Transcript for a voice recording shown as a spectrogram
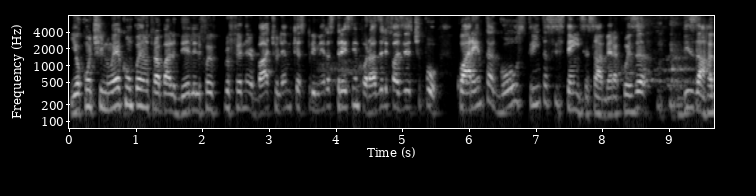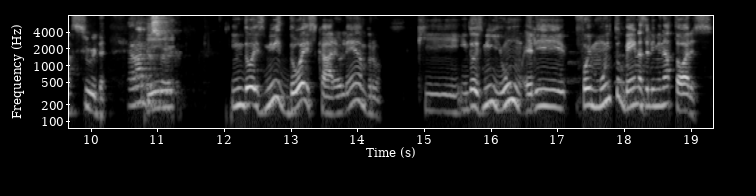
e eu continuei acompanhando o trabalho dele. Ele foi pro Fenerbahçe, eu lembro que as primeiras três temporadas ele fazia tipo 40 gols, 30 assistências, sabe? Era coisa bizarra, absurda. Era absurdo. E em 2002, cara, eu lembro que em 2001 ele foi muito bem nas eliminatórias,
